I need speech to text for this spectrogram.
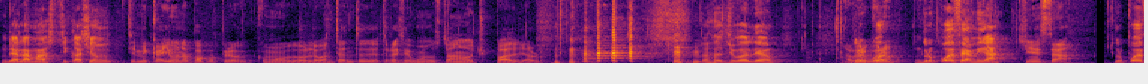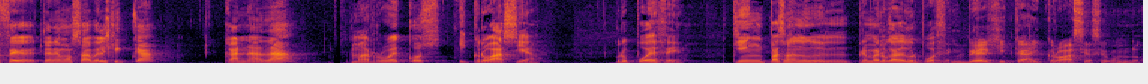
de la masticación. Se me cayó una papa, pero como lo levanté antes de 3 segundos, estaba chupado el diablo. Entonces, chivo el día. A ver, Grupo- bueno. Grupo F, amiga. ¿Quién está? Grupo F, tenemos a Bélgica, Canadá, Marruecos y Croacia. Grupo F. ¿Quién pasa en el primer lugar del grupo F? Bélgica y Croacia segundo.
